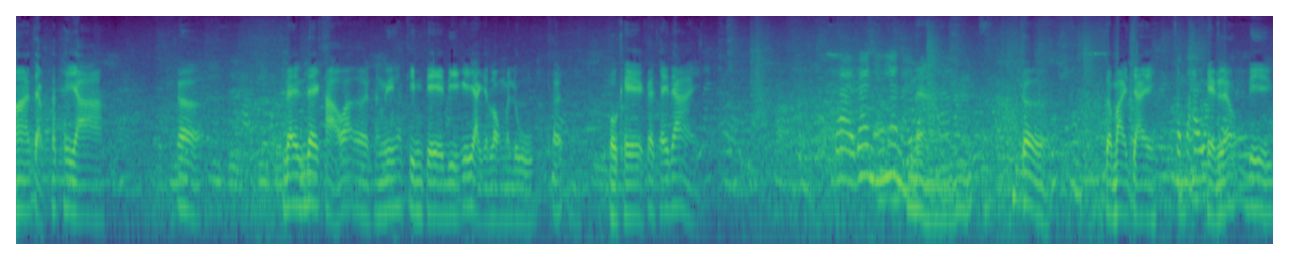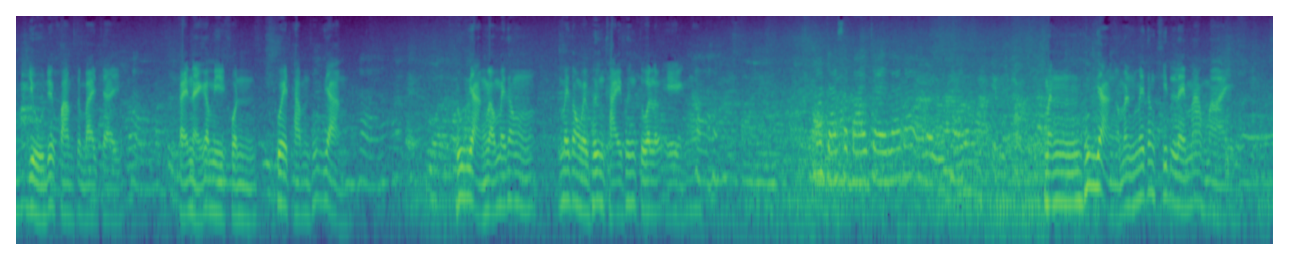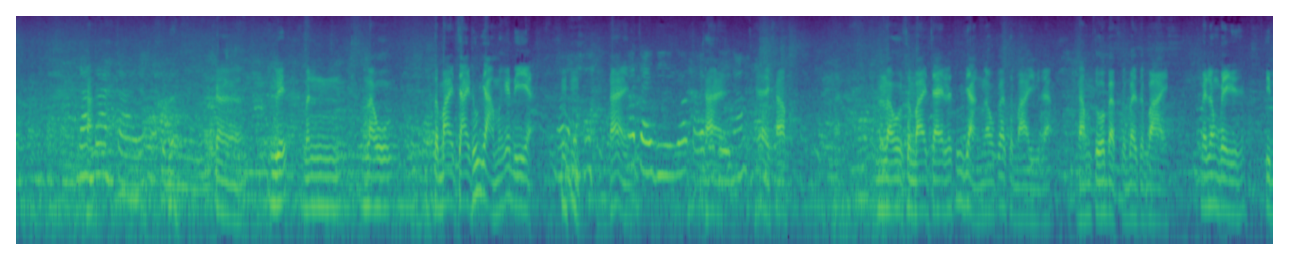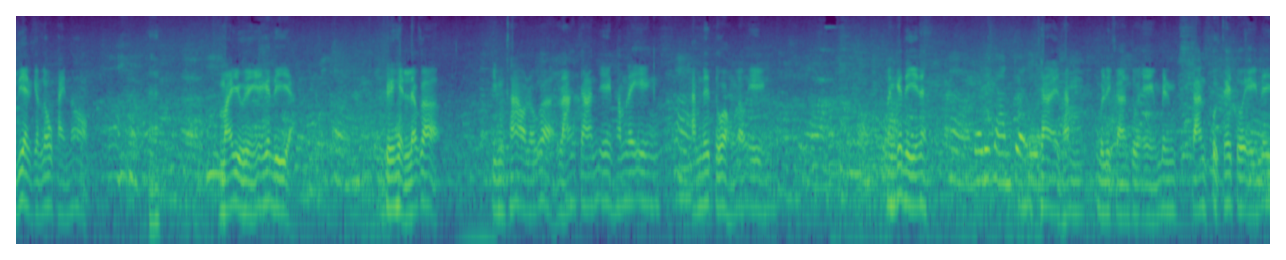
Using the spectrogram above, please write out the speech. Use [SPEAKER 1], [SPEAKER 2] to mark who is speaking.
[SPEAKER 1] มาจากพัทยา ก็ได้ได้ข่าวว่า เออทางนี้กินเจดีก็อยากจะลองมาดูก็โอเคก็ใช้ได้
[SPEAKER 2] ได้ได้ในแง่ไหนบ้า
[SPEAKER 1] นะ
[SPEAKER 2] งคะ
[SPEAKER 1] ก็สบายใจ
[SPEAKER 2] สบาย
[SPEAKER 1] เห็นแล้วดีอยู่ด้วยความสบายใจ
[SPEAKER 2] ค่ะ
[SPEAKER 1] ไปไหนก็มีคนช่วยทำทุกอย่าง
[SPEAKER 2] ค่ะ
[SPEAKER 1] ทุกอย่างเราไม่ต้องไม่ต้องไปพึ่งใครพึ่งตัวเราเอง
[SPEAKER 2] ค่ะ
[SPEAKER 1] นะ
[SPEAKER 2] น อกจากสบายใจแล้วได้อะไรอีกคะ
[SPEAKER 1] มันทุกอย่างอะมันไม่ต้องคิดอะไรมากมาย
[SPEAKER 2] ด้านร่างกายนะคะเป็นยังไง
[SPEAKER 1] ก็เละมันเราสบายใจทุกอย่างมันก็ดีอะ ใช่
[SPEAKER 2] ถ้าใจดีก็กายก็
[SPEAKER 1] ใช่
[SPEAKER 2] ดีนะ
[SPEAKER 1] ใช่ครับ เราสบายใจแล้วทุกอย่างเราก็สบายอยู่แล้วทำตัวแบบสบายๆไม่ต้องไปติดเลียดกับโลกภายนอก มาอยู่อย่างนี้ก็ดีอะ
[SPEAKER 2] เออ
[SPEAKER 1] คือเห็นแล้วก็กินข้าวแล้วก็ล้างจานเองทำอะไรเอง
[SPEAKER 2] ค่ะ
[SPEAKER 1] ทำได้ตัวของเราเอง มันก็ดีนะ
[SPEAKER 2] เออบริการตัวเอง
[SPEAKER 1] ใช่ทำบริการตัวเอง เป็นการฝึกให้ตัวเองได้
